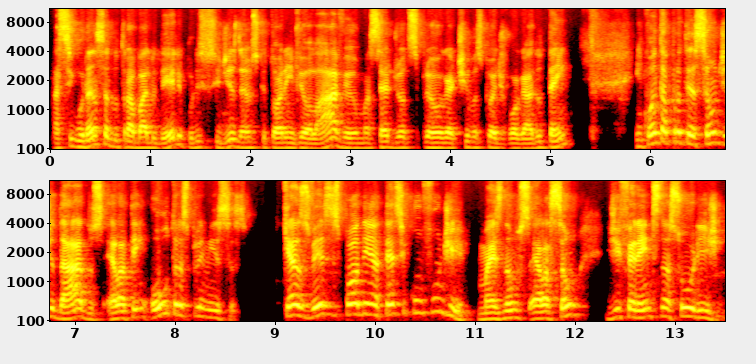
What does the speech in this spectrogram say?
a segurança do trabalho dele, por isso se diz, né, um escritório inviolável, uma série de outras prerrogativas que o advogado tem, Enquanto a proteção de dados, ela tem outras premissas, que às vezes podem até se confundir, mas não, elas são diferentes na sua origem.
